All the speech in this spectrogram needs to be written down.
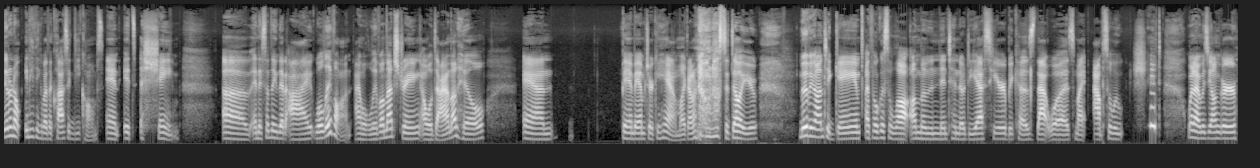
They don't know anything about the classic DCOMs, and it's a shame. Um, and it's something that I will live on. I will live on that string. I will die on that hill. And bam, bam, turkey ham. Like, I don't know what else to tell you. Moving on to games, I focus a lot on the Nintendo DS here because that was my absolute shit when I was younger.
